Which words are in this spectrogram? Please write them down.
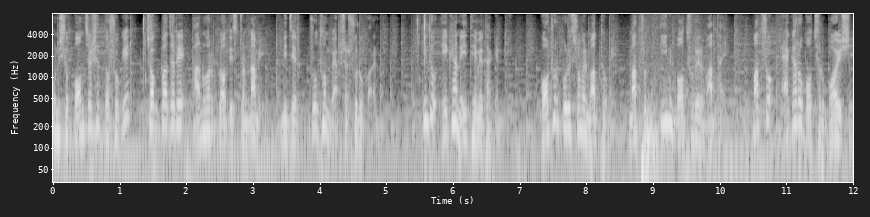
উনিশশো পঞ্চাশের দশকে চকবাজারে আনোয়ার ক্লথ স্টোর নামে নিজের প্রথম ব্যবসা শুরু করেন। কিন্তু এখানেই থেমে থাকেননি। কঠোর পরিশ্রমের মাধ্যমে মাত্র তিন বছরের মাথায় মাত্র এগারো বছর বয়সে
